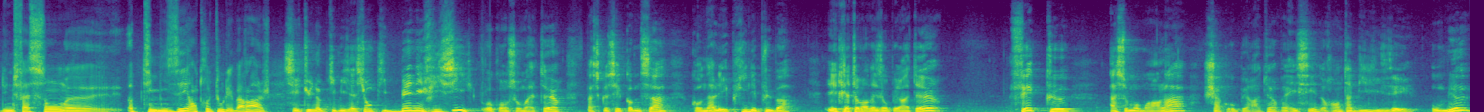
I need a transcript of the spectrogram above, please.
d'une façon euh, optimisée entre tous les barrages. C'est une optimisation qui bénéficie aux consommateurs parce que c'est comme ça qu'on a les prix les plus bas. L'éclatement des opérateurs fait que, à ce moment-là, chaque opérateur va essayer de rentabiliser au mieux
